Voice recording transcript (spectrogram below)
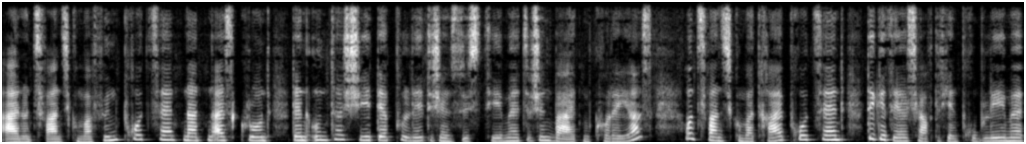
21,5 Prozent nannten als Grund den Unterschied der politischen Systeme zwischen beiden Koreas und 20,3 Prozent die gesellschaftlichen Probleme,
